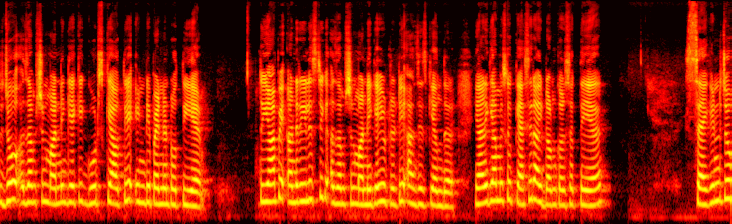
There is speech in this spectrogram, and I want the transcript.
तो जो अजम्पन मानी गई कि गुड्स क्या होती है? इंडिपेंडेंट होती है। तो यहाँ पे अनरियलिस्टिक अजम्पन मानी गई यूटिलिटी एनालिसिस के अंदर। यानी कि हम इसको कैसे राइट डाउन कर सकते हैं? सेकंड जो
